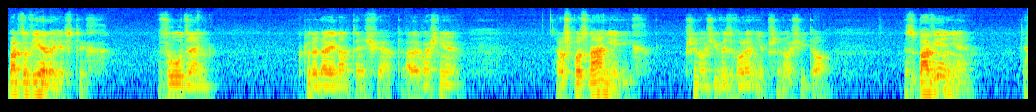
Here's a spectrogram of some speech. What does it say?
Bardzo wiele jest tych złudzeń, które daje nam ten świat, ale właśnie rozpoznanie ich przynosi wyzwolenie, przynosi to zbawienie,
